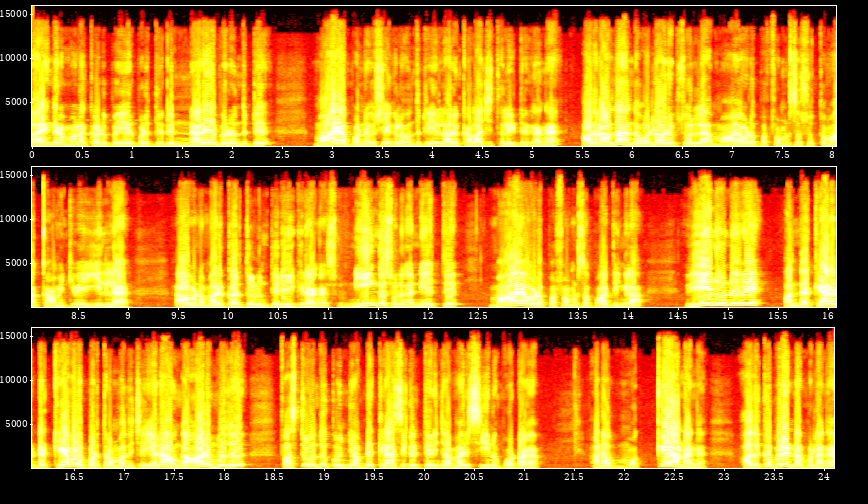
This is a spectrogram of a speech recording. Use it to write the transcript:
பயங்கரமான கடுப்பை ஏற்படுத்தியிருக்கு. நிறைய பேர் வந்துட்டு மாயா பண்ண விஷயங்களை வந்துட்டு எல்லாரும் கலாச்சி தள்ளிட்டு இருக்காங்க. அதனால தான் இந்த ஒன் ஹவர் எபிசோடில் மாயாவோட பர்ஃபார்மன்ஸை சுத்தமாக காமிக்கவே இல்லை அப்படின்ற மாதிரி கருத்துகளும் தெரிவிக்கிறாங்க. ஸோ நீங்கள் சொல்லுங்கள் நேற்று மாயாவோட பர்ஃபார்மன்ஸை பார்த்தீங்களா வேணும்னுவே அந்த கேரக்டர் கேவலப்படுத்துகிற மாதிரி இருந்துச்சு. ஏன்னா அவங்க ஆடும்போது ஃபஸ்ட்டு வந்து கொஞ்சம் அப்படியே கிளாசிக்கல் தெரிஞ்ச மாதிரி சீனை போட்டாங்க. ஆனால் மொக்கையானாங்க. அதுக்கப்புறம் என்ன பண்ணாங்க?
